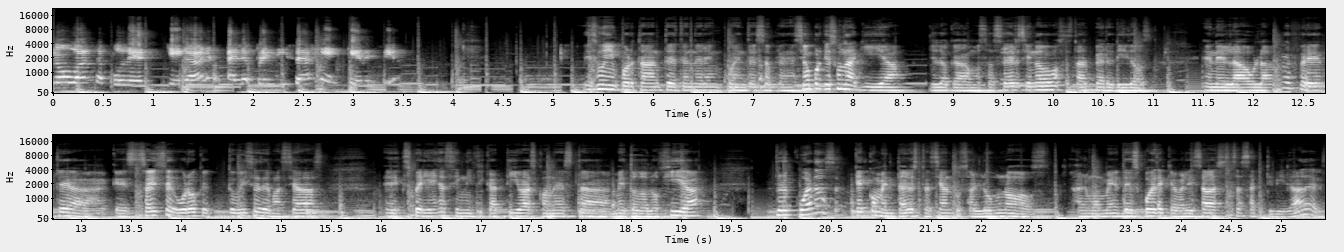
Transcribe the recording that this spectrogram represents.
no vas a poder llegar al aprendizaje que deseas. Es muy importante tener en cuenta esa planeación porque es una guía de lo que vamos a hacer, si no vamos a estar perdidos en el aula. Referente a que estoy seguro que tuviste demasiadas experiencias significativas con esta metodología. ¿Recuerdas qué comentarios te hacían tus alumnos al momento después de que realizabas estas actividades?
